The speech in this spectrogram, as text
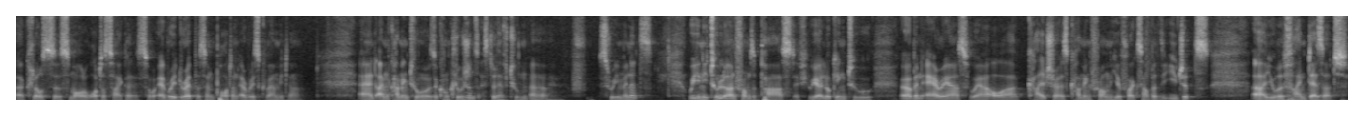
uh, close the small water cycle. So every drip is important, every square meter. And I'm coming to the conclusions. I still have two, uh, three minutes we need to learn from the past. If we are looking to urban areas where our culture is coming from, here for example the Egypts, uh, you will find desert.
